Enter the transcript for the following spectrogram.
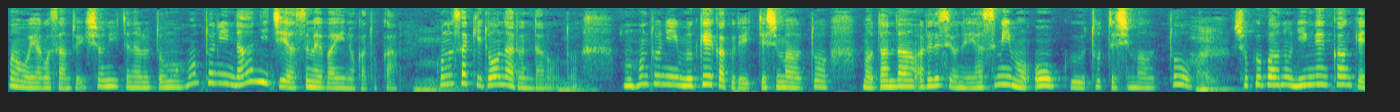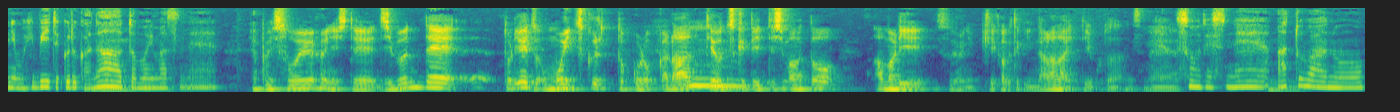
まあ親御さんと一緒にってなると、もう本当に何日休めばいいのかとか、うん、この先どうなるんだろうと、うんもう本当に無計画で行ってしまうと、まあ、だんだんあれですよね、休みも多く取ってしまうと、はい、職場の人間関係にも響いてくるかなと思いますね。やっぱりそういうふうにして、自分でとりあえず思いつくところから手をつけていってしまうと、うあまりそういうふうに計画的にならないっていうことなんですね。そうですね。うん、あとは、あの、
